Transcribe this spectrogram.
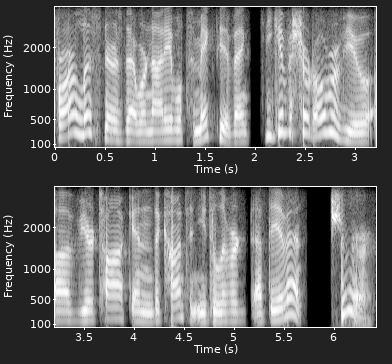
for our listeners that were not able to make the event, can you give a short overview of your talk and the content you delivered at the event? Sure.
